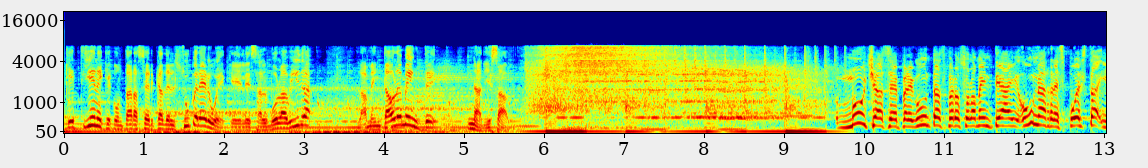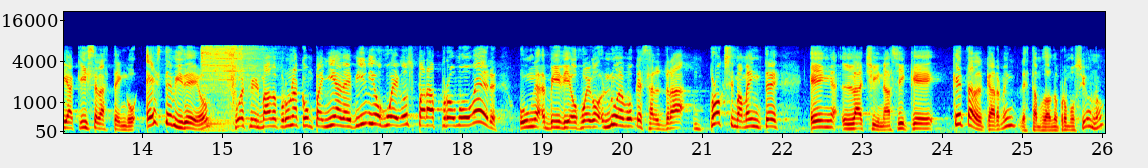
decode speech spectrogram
¿Qué tiene que contar acerca del superhéroe que le salvó la vida? Lamentablemente, nadie sabe. Muchas eh, preguntas, pero solamente hay una respuesta y aquí se las tengo. Este video fue filmado por una compañía de videojuegos para promover un videojuego nuevo que saldrá próximamente en la China. Así que, ¿qué tal, Carmen? Le estamos dando promoción, ¿no?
